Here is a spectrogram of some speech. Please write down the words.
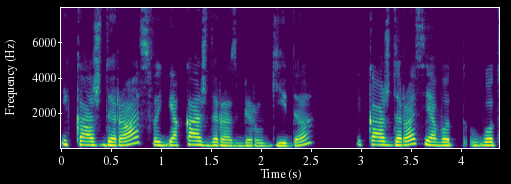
И каждый раз, я каждый раз беру гида, И каждый раз я вот, вот,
